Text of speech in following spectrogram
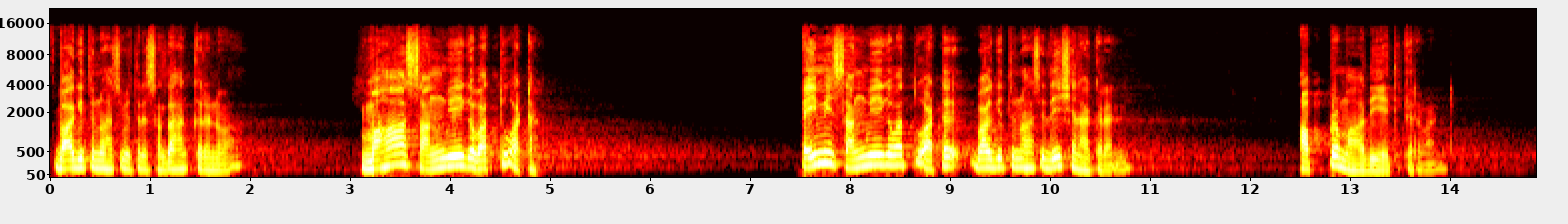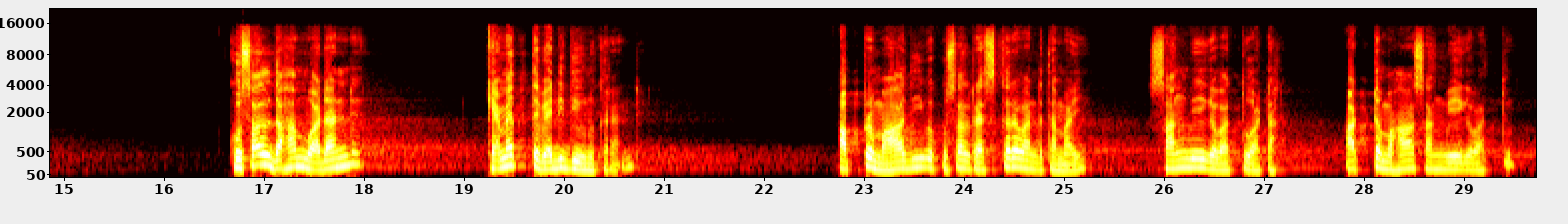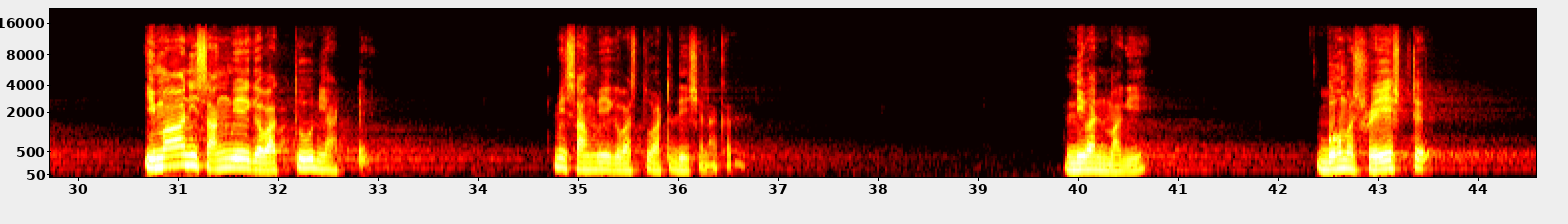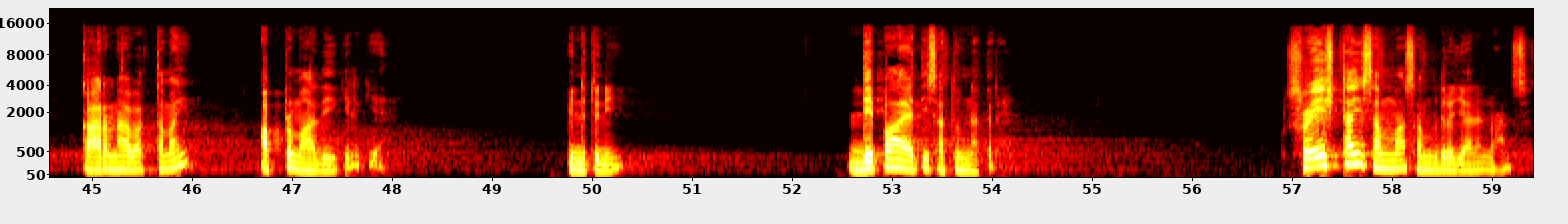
භාගිතුන් වහස මෙතන සඳහන් කරනවා මහා සංවේගවත් වූ අටක්. ඇයි මේ සංවේගවත් වූ අට භාගිතුන් වහස දේශනා කරන්න. අප්‍රමාදය ඇති කරවන්න. කුසල් දහම් වඩන්ඩ කැමැත්ත වැඩි දියුණු කරන්න. අප්‍රමාදීව කුසල් රැස් කරවන්න තමයි සංවේගවත්තු අටක් අට්ට මහා සංවේගවත්තු. ඉමානි සංවේගවත් වූනි අට්ට. මේ සංවේග වස්තු අට දේශනා කරන. නිවන් මගේ බොහොම ශ්‍රේෂ්ඨ කාරණාවක් තමයි අප්‍රමාදය කියල කිය. පිනතුන දෙපා ඇති සතුන් අතර. ශ්‍රේෂ්ඨයි සම්මා සම්බුදුරජාණන් වහන්සේ.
